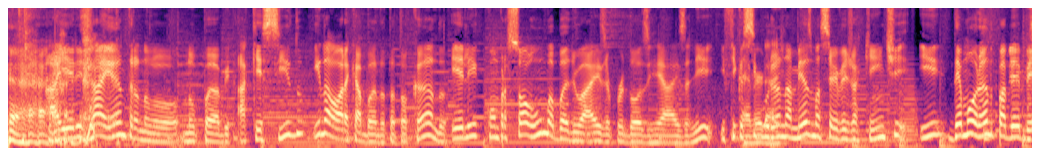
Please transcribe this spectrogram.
Aí ele já entra no, no pub aquecido e na hora que a banda tá tocando, ele compra só uma Budweiser por 12 reais ali e fica É segurando verdade. a mesma cerveja quente e demorando pra beber.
